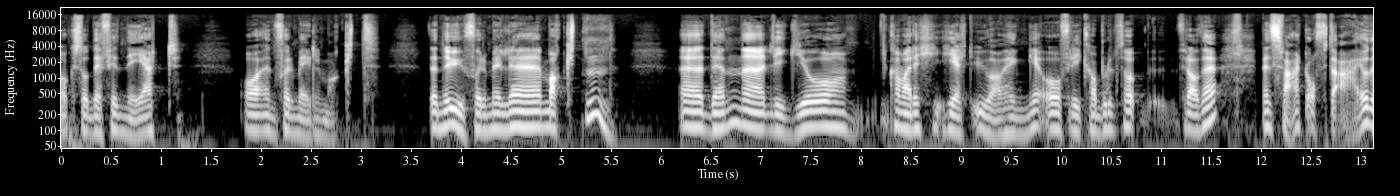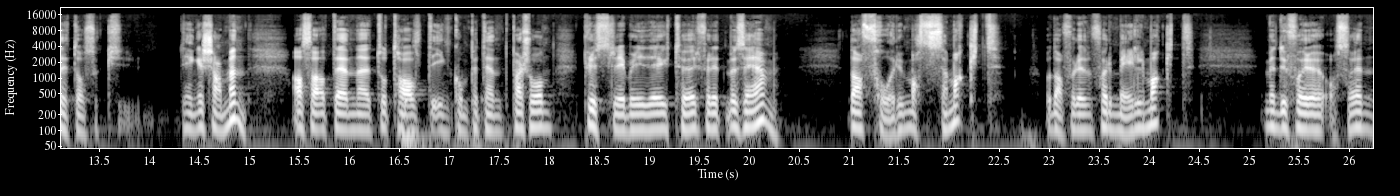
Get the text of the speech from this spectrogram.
nokså definert, og en formell makt. Denne uformelle makten, eh, den ligger jo kan være helt uavhengig og frikablet fra det. Men svært ofte er jo dette også det henger sammen. Altså at en eh, totalt inkompetent person plutselig blir direktør for et museum. Da får du masse makt, og da får du en formell makt. Men du får også en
